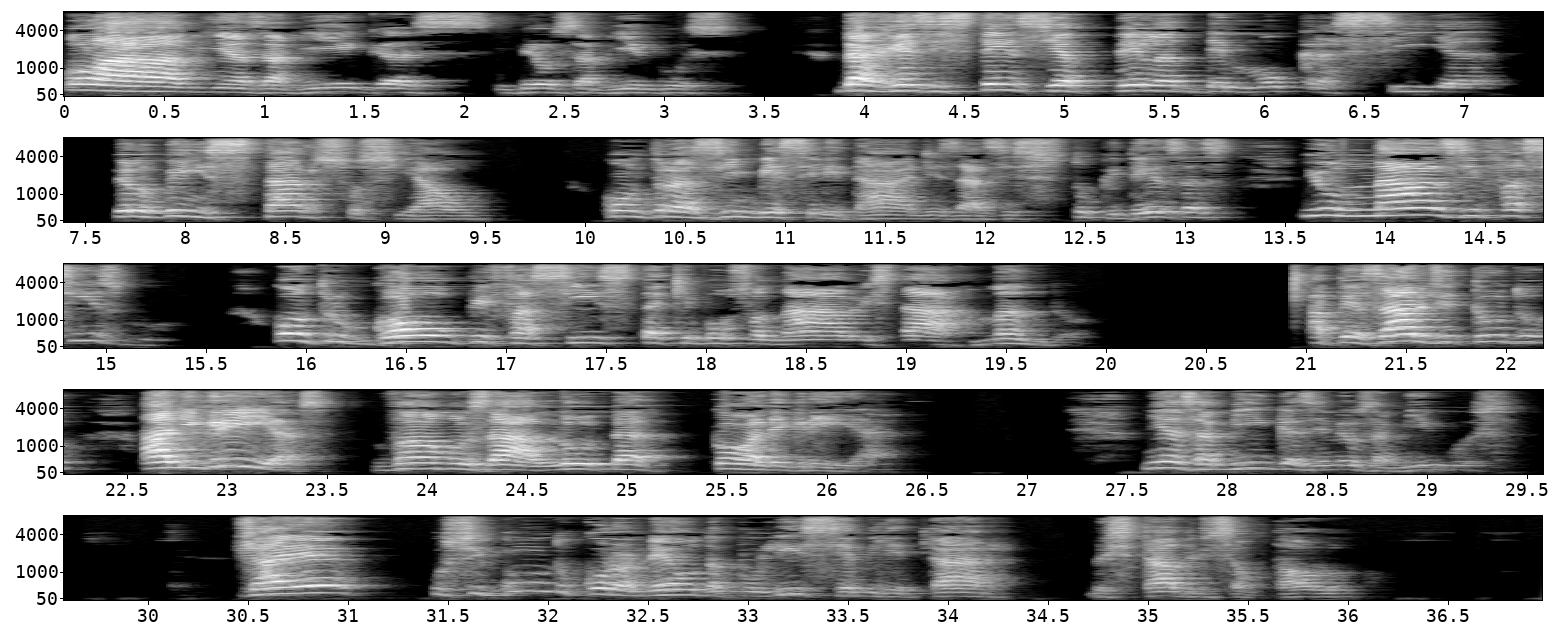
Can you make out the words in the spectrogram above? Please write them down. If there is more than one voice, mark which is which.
Speaker 1: Olá, minhas amigas e meus amigos da resistência pela democracia, pelo bem-estar social, contra as imbecilidades, as estupidezas e o nazifascismo, contra o golpe fascista que Bolsonaro está armando. Apesar de tudo, alegrias, vamos à luta com alegria. Minhas amigas e meus amigos, já é o segundo coronel da Polícia Militar do Estado de São Paulo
